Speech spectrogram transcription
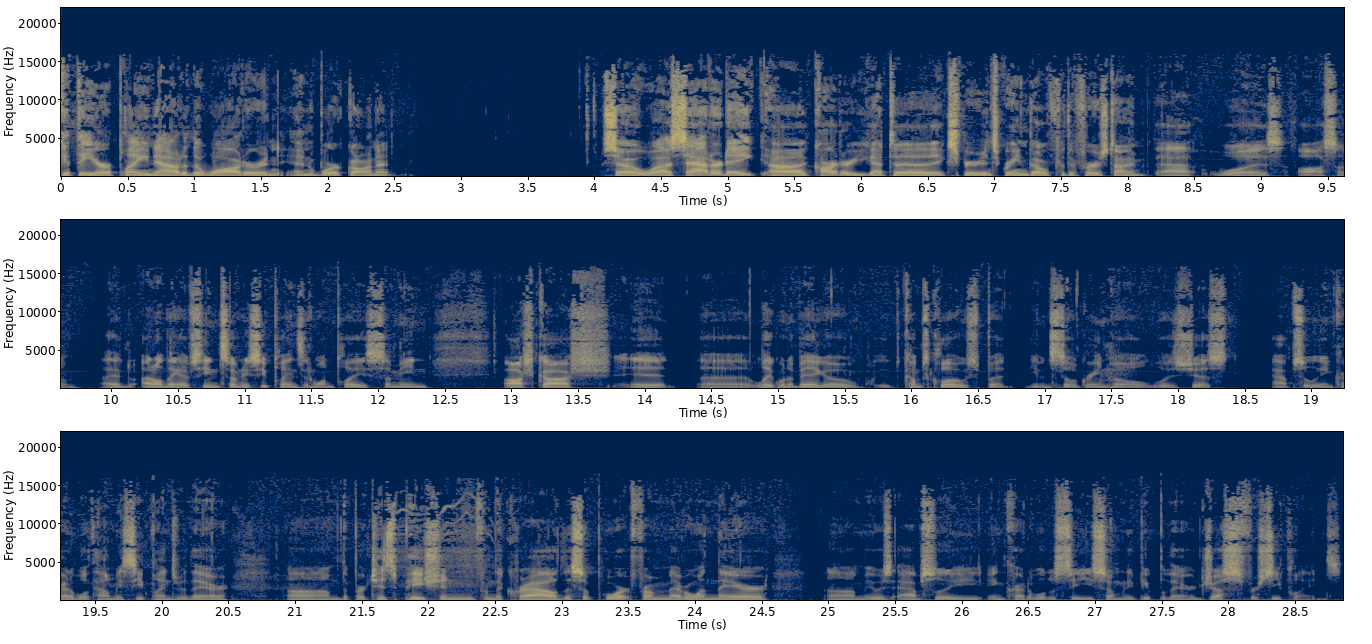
get the airplane out of the water and, and work on it. So uh, Saturday, uh, Carter, you got to experience Greenville for the first time. That was awesome. I, I don't think I've seen so many seaplanes in one place. I mean, Oshkosh at uh, Lake Winnebago it comes close, but even still, Greenville was just absolutely incredible with how many seaplanes were there. Um, the participation from the crowd, the support from everyone there. Um, it was absolutely incredible to see so many people there just for seaplanes.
